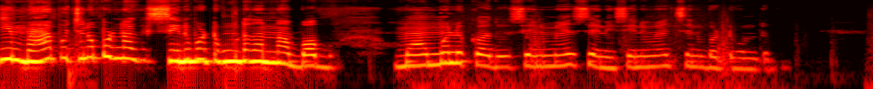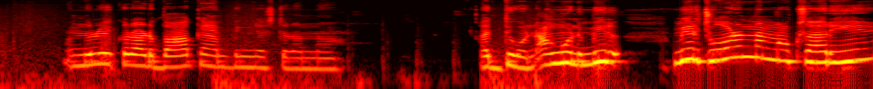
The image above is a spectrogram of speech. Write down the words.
ఈ మ్యాప్ వచ్చినప్పుడు నాకు శని పట్టుకుంటుంది అన్న బాబు. మామూలు కాదు. శని మీద శని శని మీద శని పట్టుకుంటుంది. అందులో ఇక్కడ ఆడు బాగా క్యాంపింగ్ చేస్తాడన్న. అద్దుకోండి. అంగోండి మీరు మీరు చూడండి అన్న ఒకసారి.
